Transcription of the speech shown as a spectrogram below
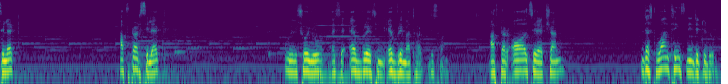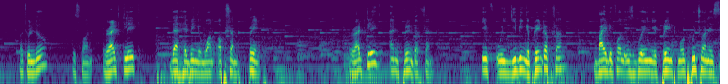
select after select we will show you say everything every method this one. After all selection just one things needed to do. What we'll do? This one right click they're having a one option print. Right click and print option if we giving a print option by default is going a print mode which one is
